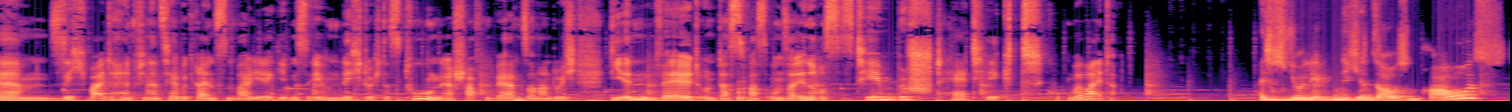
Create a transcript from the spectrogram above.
ähm, sich weiterhin finanziell begrenzen, weil die Ergebnisse eben nicht durch das Tun erschaffen werden, sondern durch die Innenwelt und das, was unser inneres System bestätigt. Gucken wir weiter. Also wir lebten nicht in Saus und Braus.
